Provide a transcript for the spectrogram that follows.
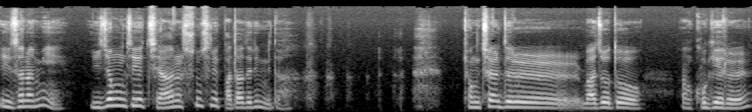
이 사람이 이정지의 제안을 순순히 받아들입니다. 경찰들마저도 어, 고개를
